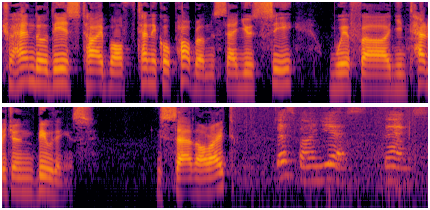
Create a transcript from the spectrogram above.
to handle these type of technical problems that you see with uh, intelligent buildings. Is that all right? That's fine, yes. Thanks.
